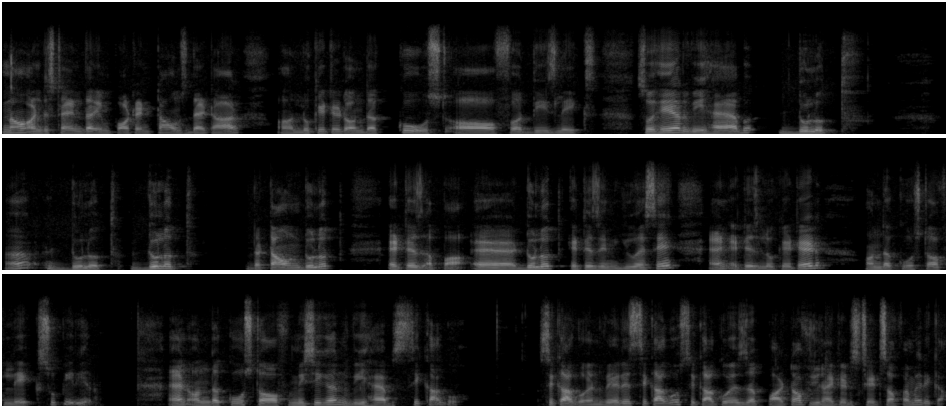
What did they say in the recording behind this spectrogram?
Now understand the important towns that are uh, located on the coast of uh, these lakes. So here we have Duluth. Duluth. Duluth, the town Duluth, it is a uh, Duluth, it is in USA and it is located on the coast of Lake Superior. And on the coast of Michigan, we have Chicago. Chicago. And where is Chicago? Chicago is a part of United States of America.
